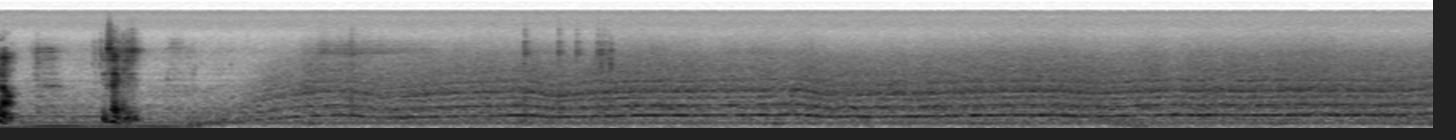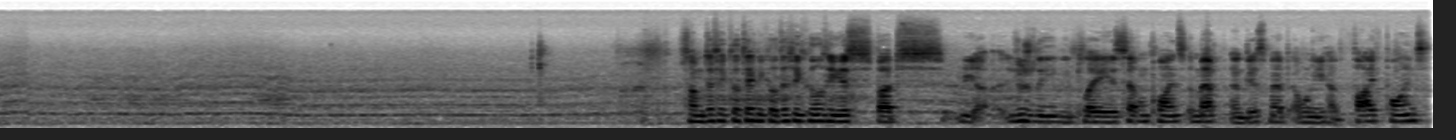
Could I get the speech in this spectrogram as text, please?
Genau. Exactly. Some difficult technical difficulties, but we usually we play seven points a map, and this map only had five points.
